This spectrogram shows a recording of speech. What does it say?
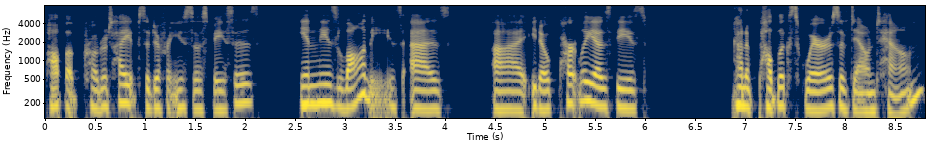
pop-up prototypes of different use of spaces in these lobbies as uh, you know partly as these kind of public squares of downtown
